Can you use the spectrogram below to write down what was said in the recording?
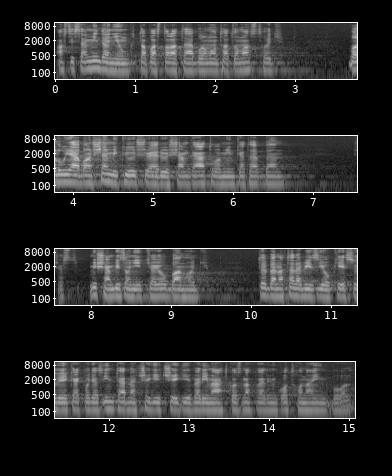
Azt hiszem mindannyiunk tapasztalatából mondhatom azt, hogy valójában semmi külső erő sem gátol minket ebben, és ezt mi sem bizonyítja jobban, hogy többen a televízió készülékek vagy az internet segítségével imádkoznak velünk otthonainkból.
